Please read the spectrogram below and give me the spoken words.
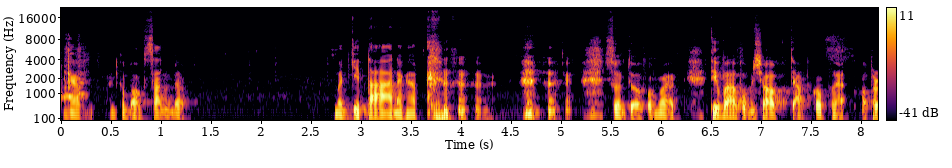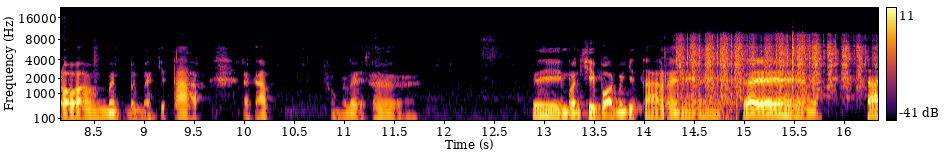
นะครับ มันก็บอกสั้นแบบ เหมือนกีตาร์นะครับ ส่วนตัวผมว่าที่ว่าผมชอบจับก็เพื่อก็เพราะว่ามันเหมือนมันเหมือนกีตาร์นะครับ ผมก็เลย เออเฮ้ยเหมือนคีย์บอร์ดเหมือนกีตาร์อะไรเนี่ยเฮ้ยได้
